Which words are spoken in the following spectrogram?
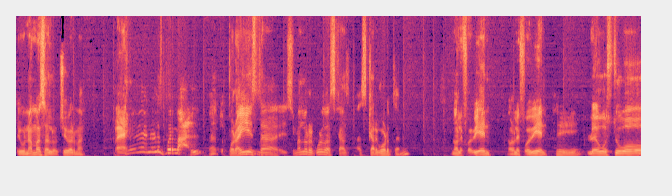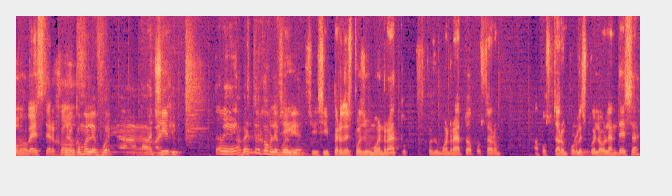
Digo, nada más a los Chiverman. Bueno, Eh, no les fue mal. por ahí está, si mal no recuerdo, Ascargorta, ¿no? No le fue bien, no le fue bien. Sí. Luego estuvo No, Westerhoff. Pero ¿cómo le fue a Manchip. Está bien. A Westerhoff le fue sí, bien. Sí, sí, pero después de un buen rato, después de un buen rato apostaron, apostaron por la escuela holandesa,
